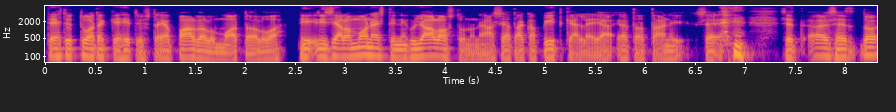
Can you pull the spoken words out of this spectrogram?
tehty tuotekehitystä ja palvelumuotoilua, niin, niin siellä on monesti niin kuin jalostunut ne asiat aika pitkälle ja, ja tota, niin se, se, se, to,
